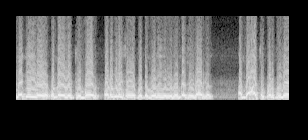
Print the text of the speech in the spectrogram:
இலங்கையிலே ஒன்றரை லட்சம் பேர் படுகொலை செய்யப்பட்ட போது இவர்கள் என்ன செய்தார்கள்? அந்த ஆட்சி பொறுப்பிலே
